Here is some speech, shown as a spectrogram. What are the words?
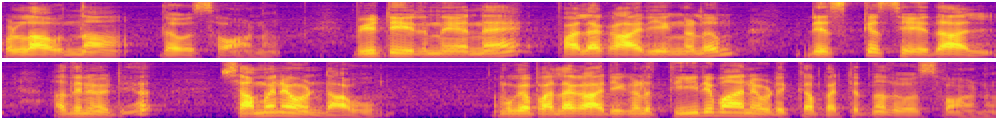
കൊള്ളാവുന്ന ദിവസമാണ്. വീട്ടിൽ ഇരുന്ന് തന്നെ പല കാര്യങ്ങളും ഡിസ്കസ് ചെയ്താൽ അതിനൊരു ശമനം ഉണ്ടാവും നമുക്ക് പല കാര്യങ്ങൾ തീരുമാനമെടുക്കാൻ പറ്റുന്ന ദിവസമാണ്.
